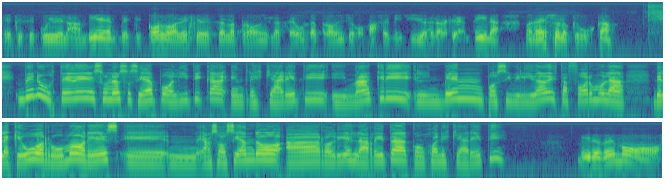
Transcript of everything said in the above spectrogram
Eh, que se cuide el ambiente, que Córdoba deje de ser la, la segunda provincia con más femicidios de la Argentina. Bueno, eso es lo que buscamos. ¿Ven ustedes una sociedad política entre Schiaretti y Macri? ¿Ven posibilidad de esta fórmula de la que hubo rumores eh, asociando a Rodríguez Larreta con Juan Schiaretti? Mire, vemos,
